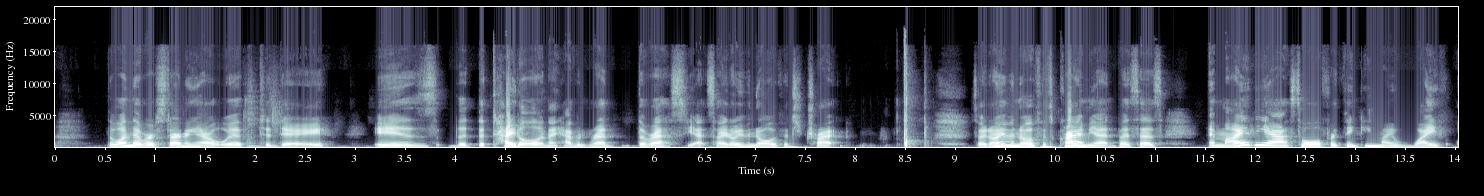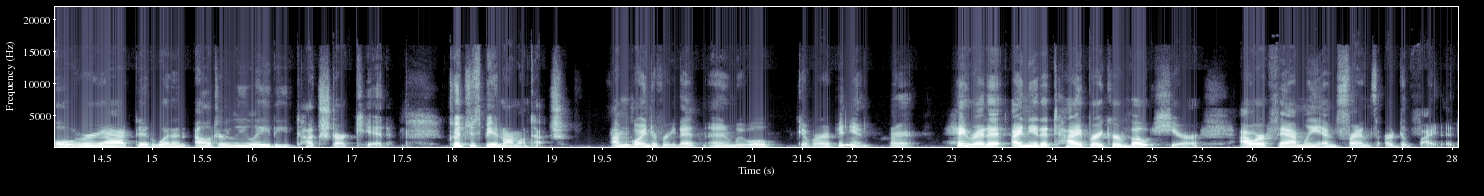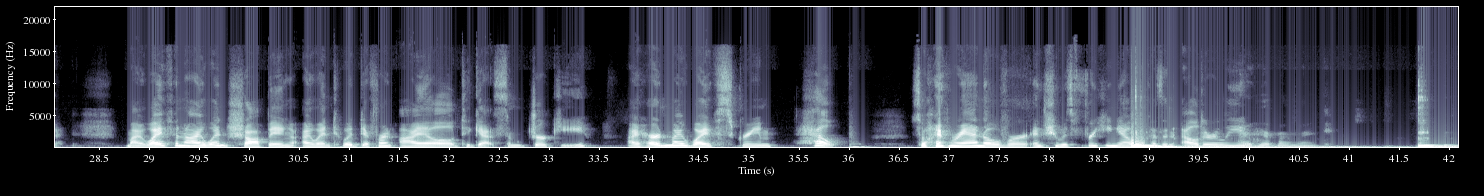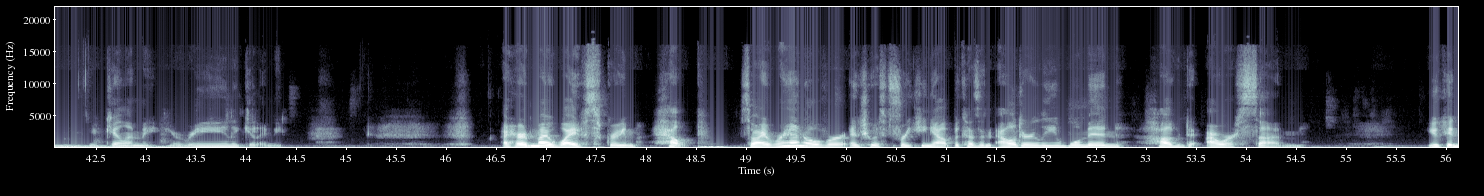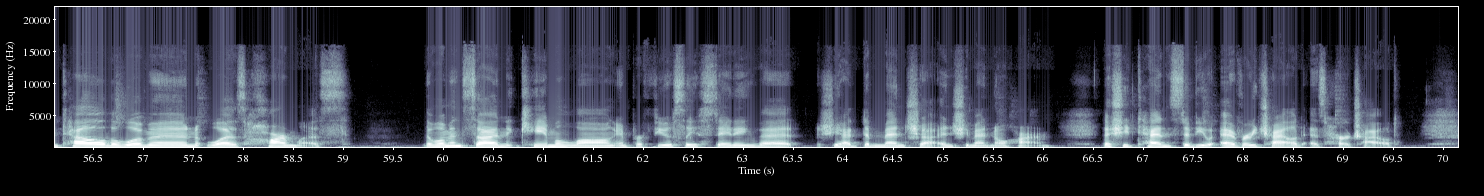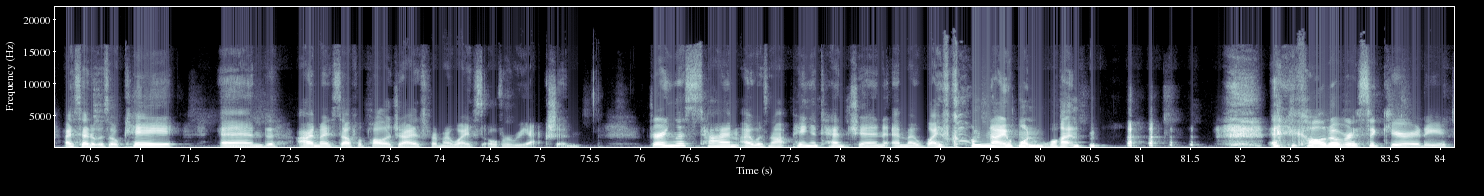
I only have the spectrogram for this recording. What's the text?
the one that we're starting out with today, is the the title, and I haven't read the rest yet, so I don't even know if it's tri- So I don't even know if it's crime yet, but it says, "Am I the asshole for thinking my wife overreacted when an elderly lady touched our kid? Could just be a normal touch." I'm going to read it, and we will give our opinion. All right. Hey Reddit, I need a tiebreaker vote here. Our family and friends are divided. My wife and I went shopping. I went to a different aisle to get some jerky. I heard my wife scream, Help! So I ran over and she was freaking out because an elderly. I hit my mic. You're killing me. You're really killing me. I heard my wife scream, Help! So I ran over and she was freaking out because an elderly woman hugged our son. You can tell the woman was harmless. The woman's son came along and profusely stating that she had dementia and she meant no harm, that she tends to view every child as her child. I said it was okay, and I myself apologized for my wife's overreaction. During this time, I was not paying attention, and my wife called 911 and called over security.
